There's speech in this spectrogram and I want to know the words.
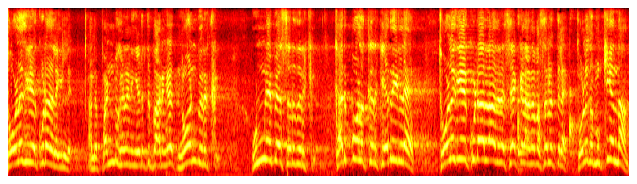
தொழுகையை கூட அதில் இல்லை. அந்த பண்புகளை நீங்கள் எடுத்து பாருங்கள் நோன்பு இருக்குது உண்மை பேசுறது இருக்கு. கற்பொழுக்கு இருக்கு. எது இல்லை? தொழுகையை கூட அல்லாஹ் அதில் சேர்க்கல அந்த வசனத்தில். தொழுகை முக்கியம்தான்.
